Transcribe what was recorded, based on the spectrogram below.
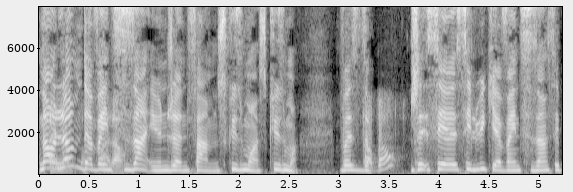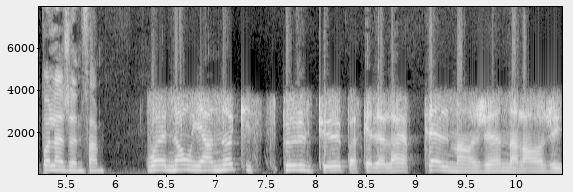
Non, l'homme de 26 ans et une jeune femme. Excuse-moi, excuse-moi. Vas-y. Pardon? C'est lui qui a 26 ans, c'est pas la jeune femme. Ouais, non, il y en a qui stipulent que parce qu'elle a l'air tellement jeune. Alors j'ai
